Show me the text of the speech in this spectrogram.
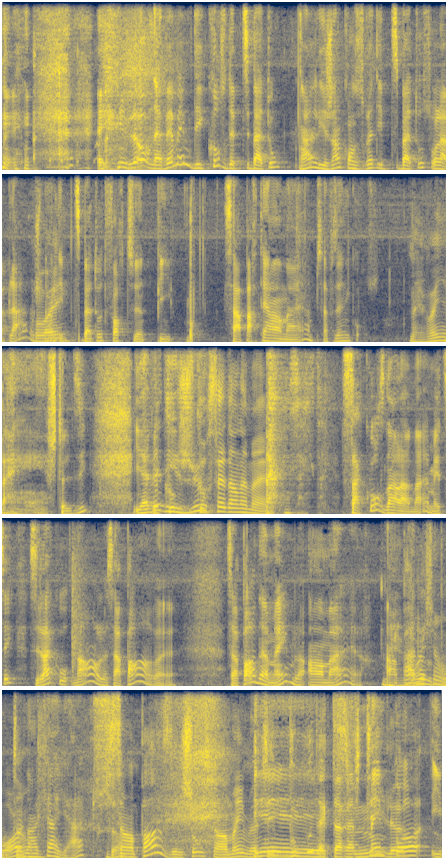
oui. Et là, on avait même des courses de petits bateaux. hein. Les gens construisaient des petits bateaux sur la plage, hein, des petits bateaux de fortune. Puis ça partait en mer, puis ça faisait une course. Mais voyons. Ben, je te le dis. Il y avait des jeux. coursait dans la mer. Ça course dans la mer, mais tu sais, c'est la côte nord, là, ça part. euh, ça part de même, là, en mer, en Mais voyons paddleboard, en kayak, tout Il ça. s'en passe des choses quand même. Là. Et beaucoup d'activités. même là. pas. et-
